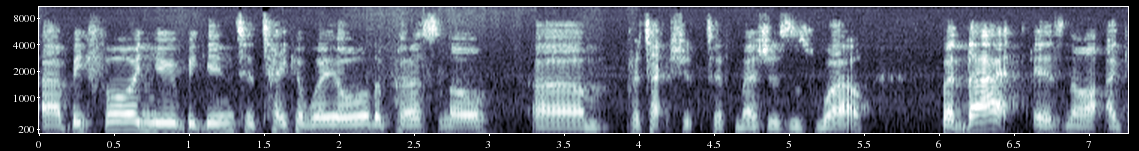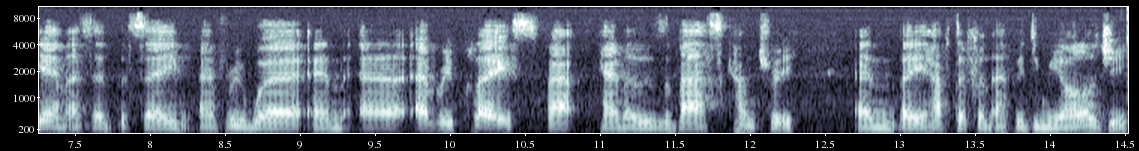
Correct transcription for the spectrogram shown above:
uh, before you begin to take away all the personal um, protective measures as well. But that is not, again, I said the same everywhere and uh, every place. Canada is a vast country and they have different epidemiology.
